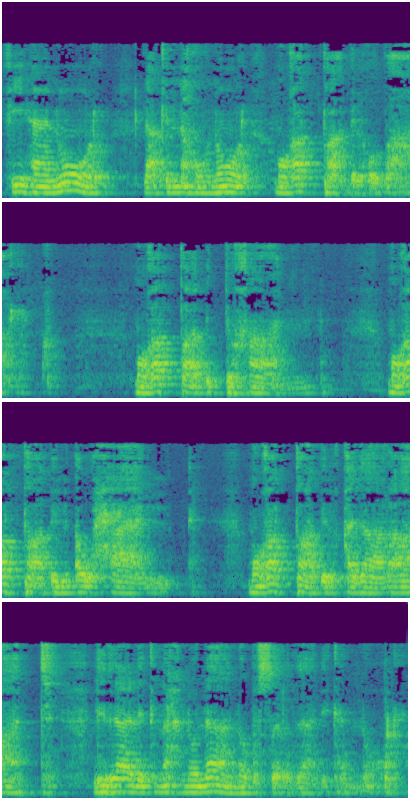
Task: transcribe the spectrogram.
فيها نور لكنه نور مغطى بالغبار مغطى بالدخان مغطى بالأوحال. مغطى بالقذارات لذلك نحن لا نبصر ذلك النور.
